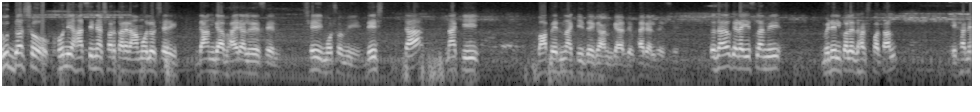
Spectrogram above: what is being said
দুর্দর্শ খনি হাসিনা সরকারের আমলও সেই গান গা ভাইরাল হয়েছেন, সেই মৌসুমী। দেশটা নাকি বাপের নাকি যে গান গায়ে যে ভাইরাল হয়েছে। তো যাই হোক, এটা ইসলামী মেডিকেল কলেজ হাসপাতাল। এখানে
